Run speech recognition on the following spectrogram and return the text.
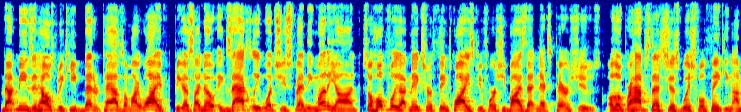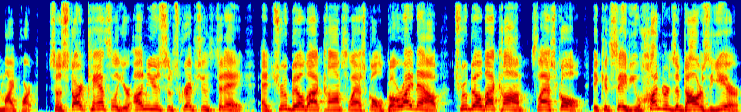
That means it helps me keep better tabs on my wife because I know exactly what she's spending money on. So hopefully that makes her think twice before she buys that next pair of shoes. Although perhaps that's just wishful thinking on my part. So start canceling your unused subscriptions today at truebill.com slash gold. Go right now, truebill.com slash gold. It could save you hundreds of dollars a year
